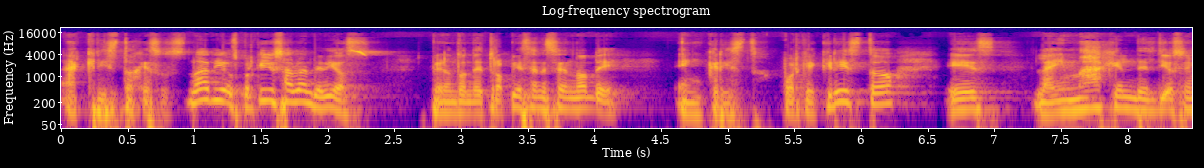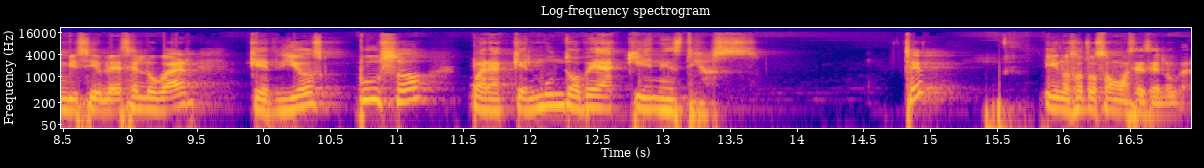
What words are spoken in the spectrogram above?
a Cristo Jesús. No a Dios, porque ellos hablan de Dios, pero en donde tropiezan es en donde en Cristo, porque Cristo es la imagen del Dios invisible, es el lugar que Dios puso para que el mundo vea quién es Dios. ¿Sí? Y nosotros somos ese lugar.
